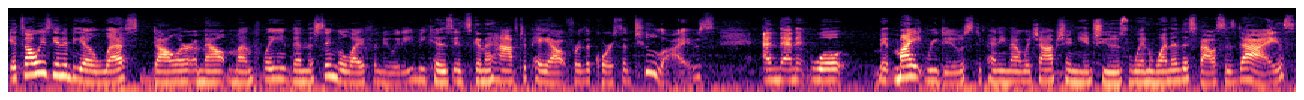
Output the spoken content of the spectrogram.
it's always going to be a less dollar amount monthly than the single life annuity because it's going to have to pay out for the course of two lives. And then it will it might reduce depending on which option you choose when one of the spouses dies.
